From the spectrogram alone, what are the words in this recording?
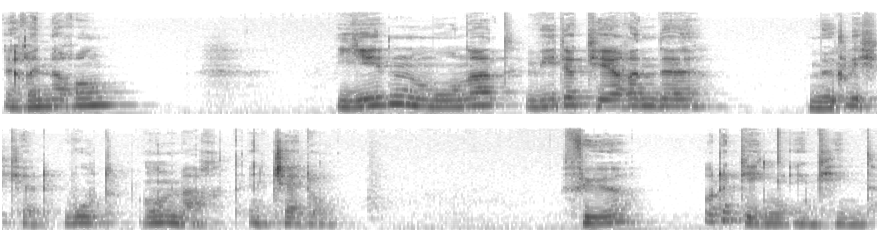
Erinnerung, jeden Monat wiederkehrende Möglichkeit, Wut, Ohnmacht, Entscheidung. Für oder gegen ein Kind.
